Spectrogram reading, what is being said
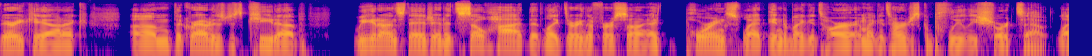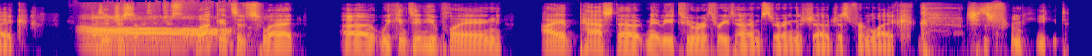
very chaotic. Um, the crowd is just keyed up we get on stage and it's so hot that like during the first song i pouring sweat into my guitar and my guitar just completely shorts out. Like just, Oh. buckets of sweat. Uh we continue playing. I passed out maybe two or three times during the show just from like just from heat.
